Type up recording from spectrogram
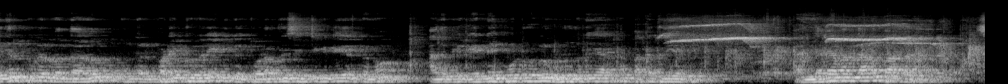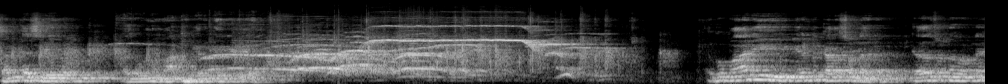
எதிர்ப்புகள் வந்தாலும் உங்கள் படைப்புகளை நீங்கள் தொடர்ந்து செஞ்சுக்கிட்டே இருக்கணும். அதுக்கு என்னை போன்றவர்கள் உறுதுணையாக இருக்கும் பக்கத்துலேயே இருக்கும் அது இடம் வந்தாலும் பார்க்கலாம். சண்டை செய்கிறோம் அது ஒன்றும் மாற்றுக்கிறது கிடையாது அப்போ மாறி கேட்டு கதை சொன்னார். கதை சொன்ன உடனே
